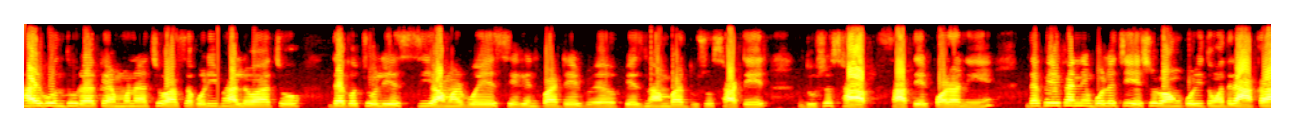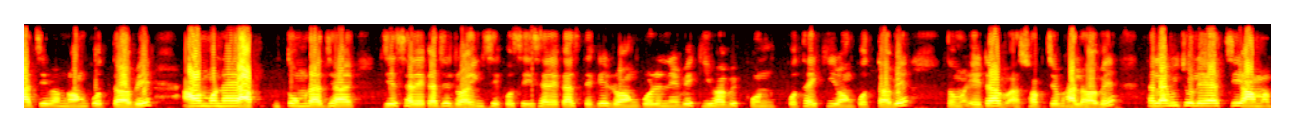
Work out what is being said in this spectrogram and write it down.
হাই বন্ধুরা, কেমন আছো? আশা করি ভালো আছো। দেখো, চলে এসেছি আমার বইয়ের সেকেন্ড পার্টের পেজ নাম্বার দুশো ষাটের, দুশো সাত, সাতের পড়া নিয়ে। দেখো, এখানে বলেছে, এসো, রং করি, তোমাদের আঁকা আছে এবং রং করতে হবে। আমার মনে হয় তোমরা যা যে স্যারের কাছে ড্রয়িং শেখো, সেই স্যারের কাছ থেকে রং করে নেবে কীভাবে কোন, কোথায় কি রং করতে হবে তোমার এটা সবচেয়ে ভালো হবে। তাহলে আমি চলে যাচ্ছি আমার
